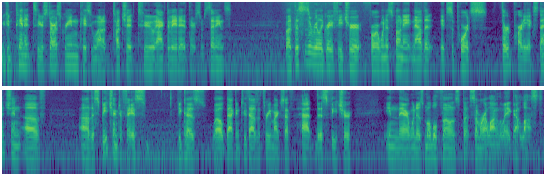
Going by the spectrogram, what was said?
You can pin it to your start screen in case you want to touch it to activate it. There's some settings. But this is a really great feature for Windows Phone 8 now that it supports third-party extension of uh, the speech interface because, well, back in 2003, Microsoft had this feature in their Windows mobile phones, but somewhere along the way it got lost.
